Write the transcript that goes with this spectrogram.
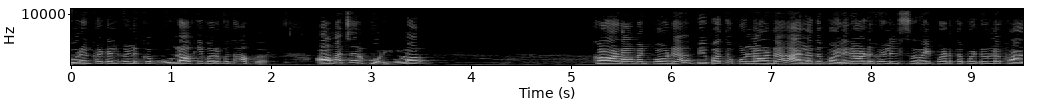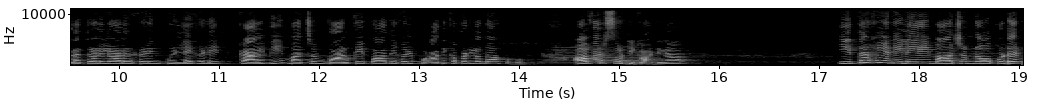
ஓரங்கட்டல்களுக்கும் உள்ளாகி வருவதாக அமைச்சர் கூறியுள்ளார். காணாமற் போன விபத்துக்குள்ளான அல்லது வெளிநாடுகளில் சிறைப்படுத்தப்பட்டுள்ள கடத்தொழிலாளர்களின் பிள்ளைகளின் கல்வி மற்றும் வாழ்க்கை பாதைகள் பாதிக்கப்பட்டுள்ளதாகவும் அவர் சுட்டிக்காட்டினார். இத்தகைய நிலையை மாற்றும் நோக்குடன்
